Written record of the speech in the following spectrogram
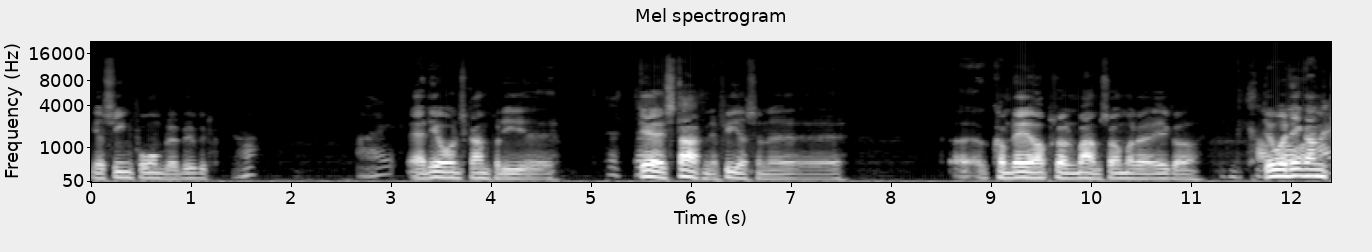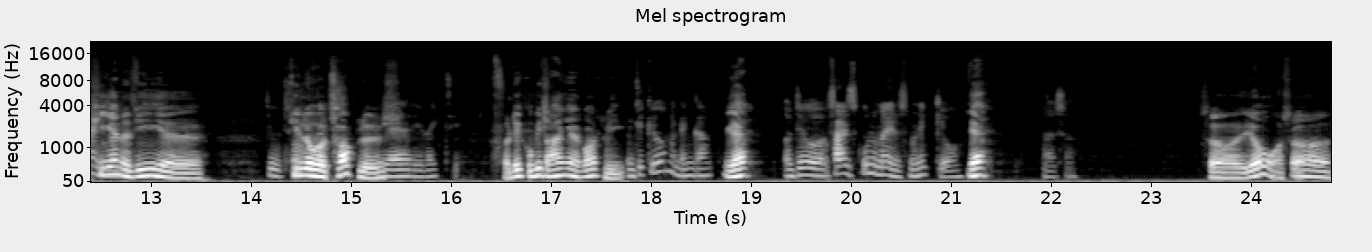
Ja, siden forum blev bygget. Nå. Ej, Ja, det er jo en skam, fordi øh, der, der, det er i starten af 80'erne. Øh, øh, kom derop sådan en varm sommer der, ikke? Og det var dengang pigerne, de, øh, de, de lå topløse. Ja, det er rigtigt. Og det kunne vi drenge godt lide. Men det gjorde man dengang. Ja, Og det var faktisk unormalt, hvis man ikke gjorde. ja. Altså, Så jo, og så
